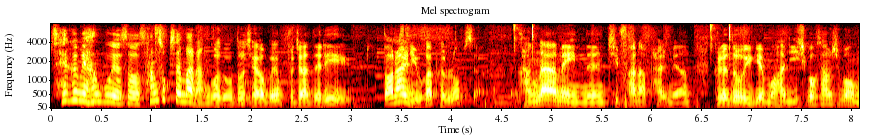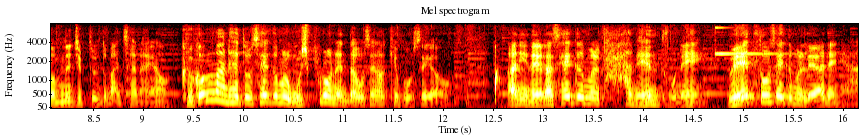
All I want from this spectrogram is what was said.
세금이 한국에서 상속세만 안 걷어도 제가 보기엔 부자들이 떠날 이유가 별로 없어요. 강남에 있는 집 하나 팔면 그래도 이게 뭐 한 20억, 30억 넘는 집들도 많잖아요. 그것만 해도 세금을 50% 낸다고 생각해 보세요. 아니 내가 세금을 다 낸 돈에 왜 또 세금을 내야 되냐.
